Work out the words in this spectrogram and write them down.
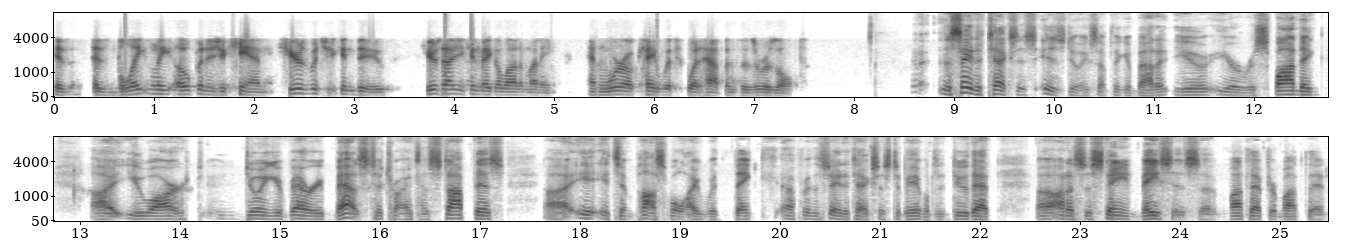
is as blatantly open as you can. Here's what you can do. Here's how you can make a lot of money. And we're okay with what happens as a result. The state of Texas is doing something about it. You, you're responding uh, you are doing your very best to try to stop this. Uh, it, it's impossible, I would think, uh, for the state of Texas to be able to do that uh, on a sustained basis, uh, month after month, and,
